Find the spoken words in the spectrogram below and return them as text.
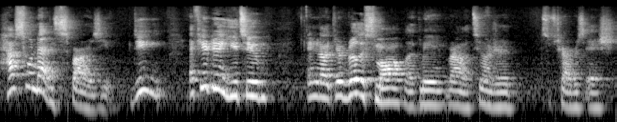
Have someone that inspires you. Do you, if you're doing YouTube, and like you're really small, like me, around like 200 subscribers-ish,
